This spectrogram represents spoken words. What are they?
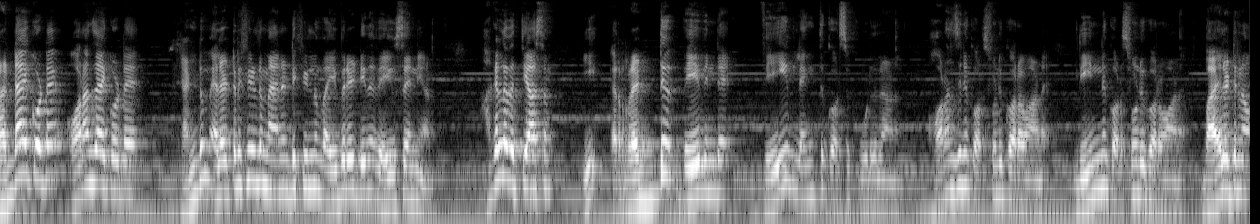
റെഡ് ആയിക്കോട്ടെ ഓറഞ്ച് ആയിക്കോട്ടെ രണ്ടും ഇലക്ട്രിക് ഫീൽഡും മാഗ്നറ്റിക് ഫീൽഡും വൈബ്രേറ്റ് ചെയ്യുന്ന വേവ്സ് തന്നെയാണ്. അകലുള്ള വ്യത്യാസം ഈ റെഡ് വേവിന്റെ വേവ് ലെങ്ത് കുറച്ച് കൂടുതലാണ്. ഓറഞ്ചിന് കുറച്ചുകൂടി കുറവാണ് ഗ്രീനിന് കുറച്ചുകൂടി കുറവാണ്. വയലറ്റിനോ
